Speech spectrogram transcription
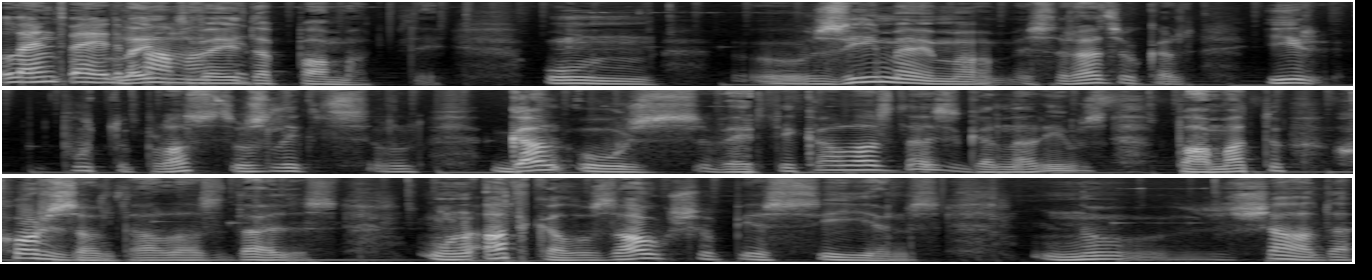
lentveida, lentveida pamati. pamati. Un uh, zīmējumā es redzu, ka ir putu plasts uzlikts gan uz vertikālās daļas, gan arī uz pamatu horizontālās daļas. Un atkal uz augšu pie sienas. Nu, šāda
